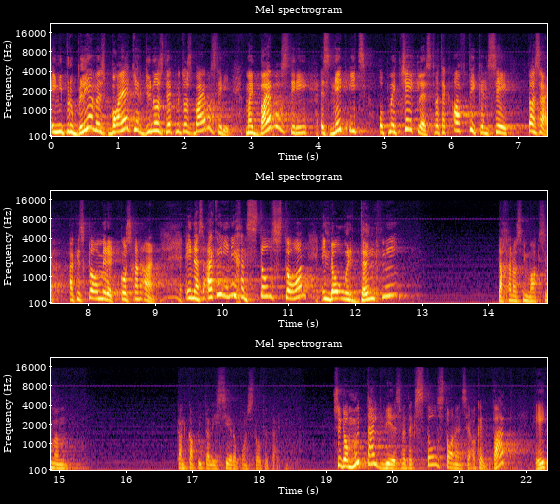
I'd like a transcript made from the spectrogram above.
en die probleem is baie keer doen ons dit met ons Bybelstudie. My Bybelstudie is net iets op my checklist wat ek aftik en sê, "Dis hy. Ek is klaar met dit. Kos gaan aan." En as ek en jy nie gaan stil staan en daaroor dink nie, dan gaan ons nie maksimum kan kapitaliseer op ons stilte tyd nie. So dan moet tyd wees wat ek stil staan en sê, "Oké, okay, wat het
